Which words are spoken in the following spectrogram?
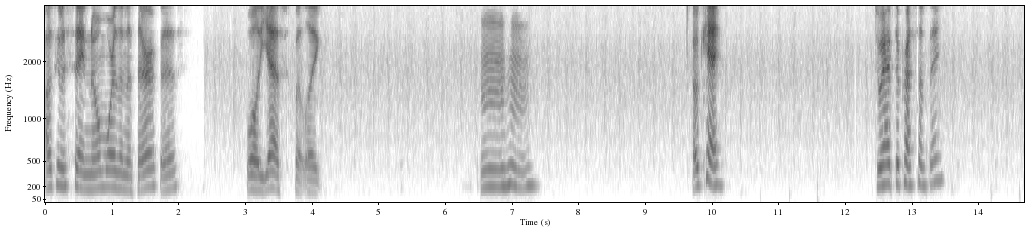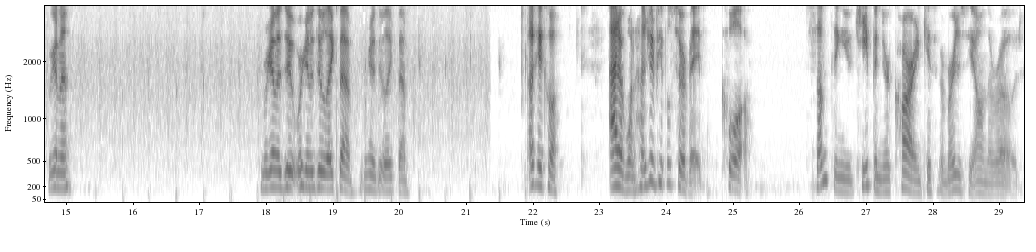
I was gonna say no more than a therapist. Well, yes, but like... Mm-hmm. Okay. Do I have to press something? We're gonna... We're gonna do- we're gonna do like them. We're gonna do like them. Okay, cool. Out of 100 people surveyed. Cool. Something you keep in your car in case of emergency on the road.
